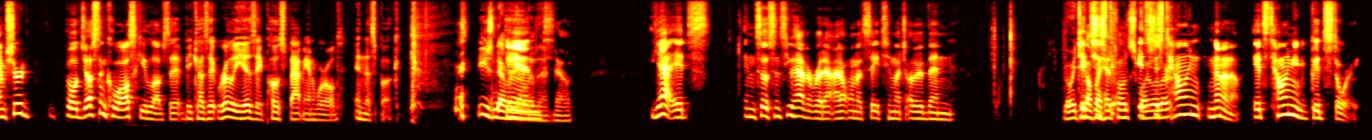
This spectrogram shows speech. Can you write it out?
I'm sure. Well, Justin Kowalski loves it because it really is a post Batman world in this book. He's never And- that down. Yeah, it's and so since you haven't read it, I don't want to say too much other than You want me to take off my just- headphones? Spoiler it's just alert. telling. No, no, no. It's telling a good story.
